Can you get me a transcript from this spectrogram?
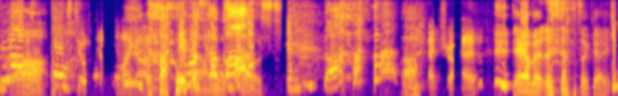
No! Oh, two. Oh my god. we were were Oh, so close. was close. Ah, I tried. Damn it. It's okay. Dude,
